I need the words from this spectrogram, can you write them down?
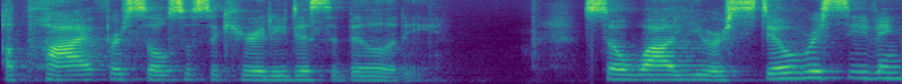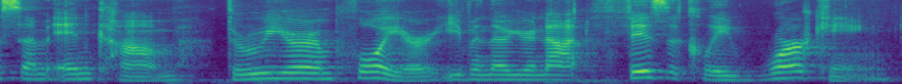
apply for Social Security disability. So while you are still receiving some income through your employer, even though you're not physically working,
